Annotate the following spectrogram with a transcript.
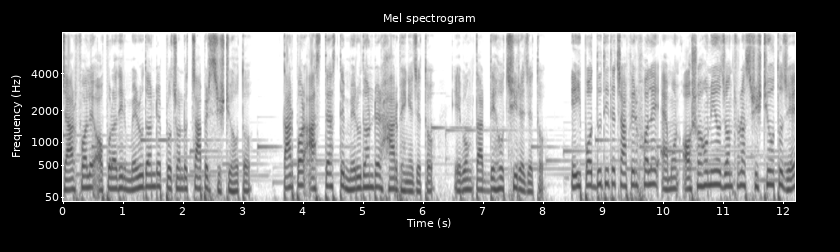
যার ফলে অপরাধীর মেরুদণ্ডে প্রচণ্ড চাপের সৃষ্টি হতো। তারপর আস্তে আস্তে মেরুদণ্ডের হাড় ভেঙে যেত এবং তার দেহ ছিঁড়ে যেত। এই পদ্ধতিতে চাপের ফলে এমন অসহনীয় যন্ত্রণা সৃষ্টি হতো যে,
